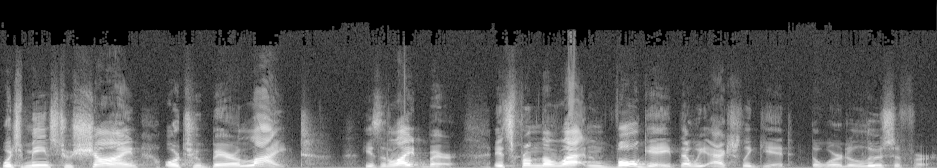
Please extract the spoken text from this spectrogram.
which means to shine or to bear light. He's the light bearer. It's from the Latin Vulgate that we actually get the word Lucifer.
